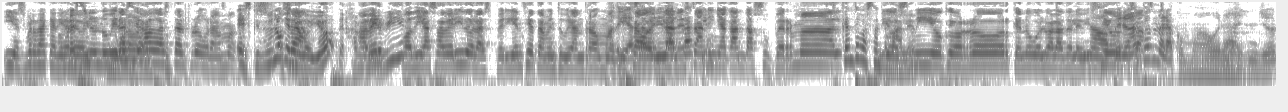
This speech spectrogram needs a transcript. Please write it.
Y es verdad que a día Hombre, de si no, no hubieras llegado hasta el programa. Es que eso es lo O que sea, digo yo, déjame a ver, vivir. podías haber ido, la experiencia también te hubieran traumatizado. En plan, esta niña canta súper mal. Canta bastante Dios mal, ¿eh? mío, qué horror, que no vuelva a la televisión. No, pero o sea, antes no era como ahora. Yo,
